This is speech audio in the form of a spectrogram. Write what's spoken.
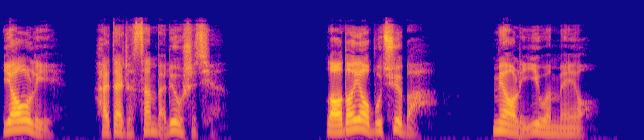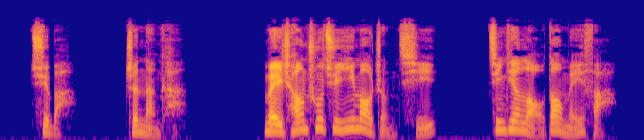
腰里还带着三百六十钱。老道要不去吧？庙里一文没有，去吧，真难看。每常出去衣帽整齐，今天老道没法，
